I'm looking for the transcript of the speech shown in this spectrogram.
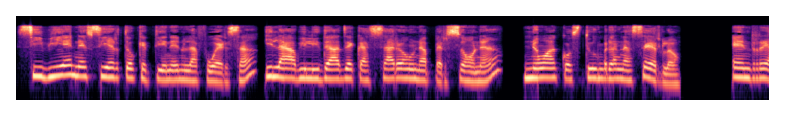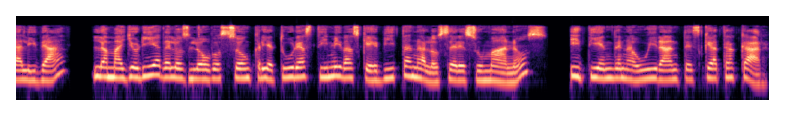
Si bien es cierto que tienen la fuerza y la habilidad de cazar a una persona, no acostumbran a hacerlo. En realidad, la mayoría de los lobos son criaturas tímidas que evitan a los seres humanos, y tienden a huir antes que atacar.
